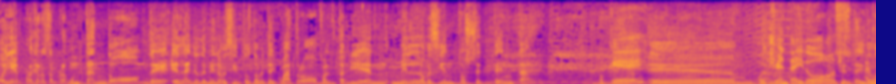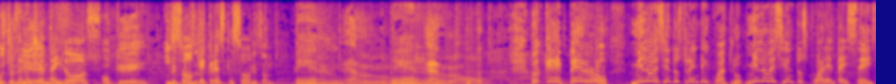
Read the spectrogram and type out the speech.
Oye, ¿por qué nos están preguntando del el año de 1994? Falta también 1970. Ok. Eh, 82. 82. Hay muchos del 82. Ok. ¿Y son qué crees que son? ¿Qué son? Perro. Perro. Perro. Perro. ok, perro. 1934, 1946,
